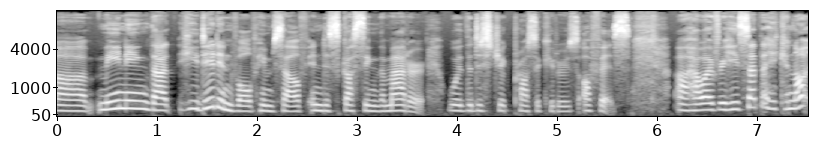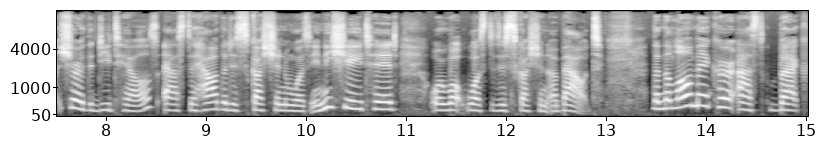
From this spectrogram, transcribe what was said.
uh, meaning that he did involve himself in discussing the matter with the district prosecutor's office. Uh, however, he said that he cannot share the details as to how the discussion was initiated or what was the discussion about. Then the lawmaker asked back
